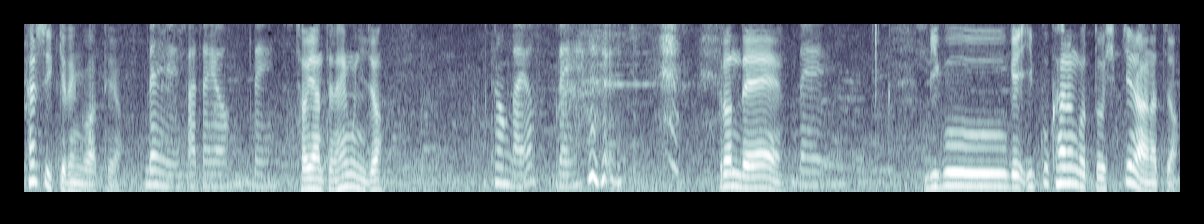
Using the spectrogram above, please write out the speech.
할 수 있게 된 것 같아요. 네, 맞아요. 네. 저희한테는 행운이죠. 그런가요? 네. 그런데 네. 미국에 입국하는 것도 쉽지는 않았죠.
